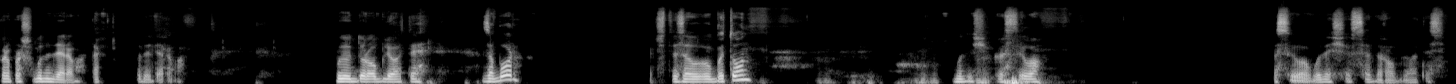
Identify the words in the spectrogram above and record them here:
Перепрошую, буде дерево. Так, буде дерево. Будуть дороблювати забор. Бачите, залили бетон. Буде ще красиво. Красиво буде ще все дороблюватись.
